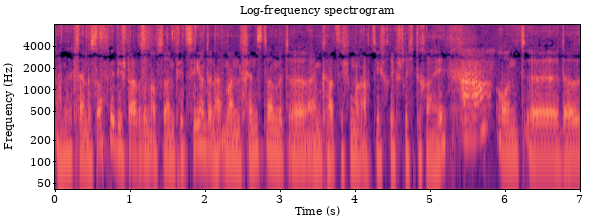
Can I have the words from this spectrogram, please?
eine kleine Software, die startet man auf seinem PC und dann hat man ein Fenster mit äh, einem KC85-3. Aha. Und äh, da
